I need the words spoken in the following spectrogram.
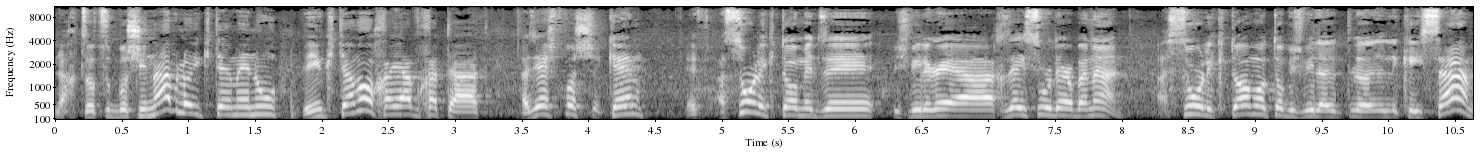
לחצוץ בו שיניו לא יקטמנו, ואם קטמו חייב חטאת. אז יש פה, ש... כן? אסור לקטום את זה בשביל ריח, זה איסור דרבנן. אסור לקטום אותו בשביל קיסם,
